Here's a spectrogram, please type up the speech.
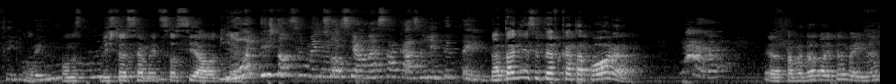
Fique bem... Vamos, distanciamento social aqui. Muito distanciamento social nessa casa a gente tem. Natalinha, você teve catapora? Ela tava dodói também, né?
